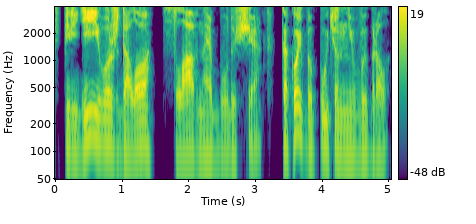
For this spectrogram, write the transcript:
Впереди его ждало славное будущее, какой бы путь он ни выбрал.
